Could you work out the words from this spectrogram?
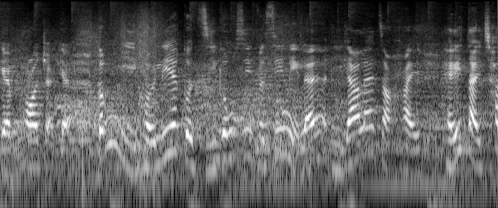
嘅 project 嘅。咁而佢呢一個子公司 Vicini 咧，而家咧就係起第七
